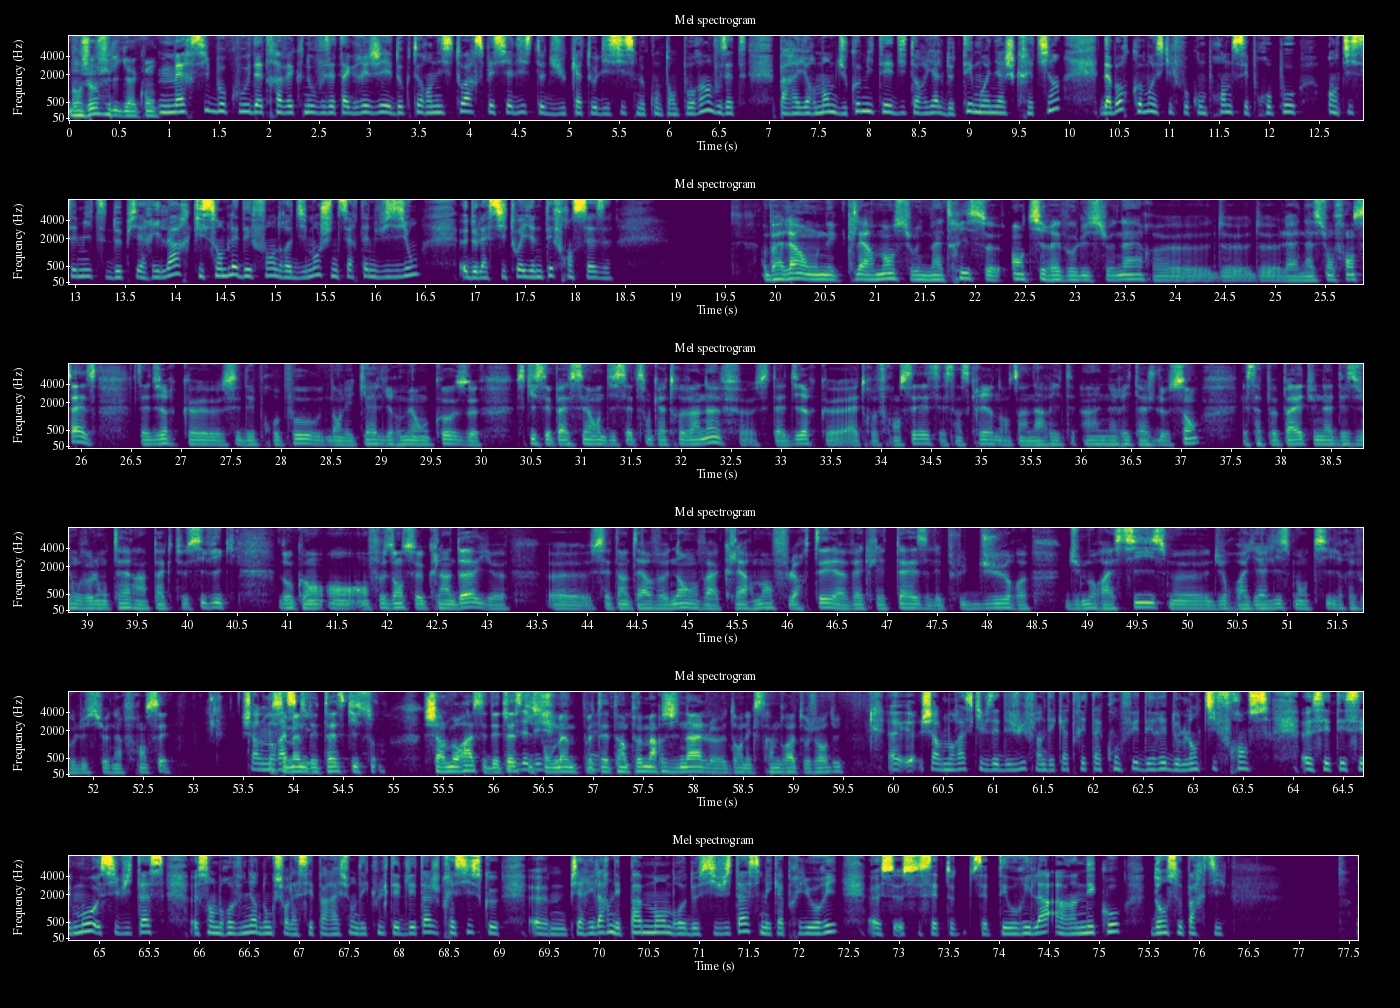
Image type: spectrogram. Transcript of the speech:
Bonjour Julie Gacon. Merci beaucoup d'être avec nous. Vous êtes agrégé et docteur en histoire, spécialiste du catholicisme contemporain. Vous êtes par ailleurs membre du comité éditorial de témoignages chrétiens. D'abord, comment est-ce qu'il faut comprendre ces propos antisémites de Pierre Hillard qui semblait défendre dimanche une certaine vision de la citoyenneté française? Bah Là, on est clairement sur une matrice anti-révolutionnaire euh, de, de, la nation française. C'est-à-dire que c'est des propos dans lesquels il remet en cause ce qui s'est passé en 1789. C'est-à-dire qu'être français, c'est s'inscrire dans un, un, héritage de sang et ça peut pas être une adhésion volontaire à un pacte civique. Donc en, en faisant ce clin d'œil, euh, cet intervenant va clairement flirter avec les thèses les plus dures du moracisme, du royalisme anti-révolutionnaire français. Charles Maurras. C'est même des thèses qui sont. Charles Maurras, c'est des thèses qui sont même peut-être un peu marginales dans l'extrême droite aujourd'hui. Euh, Charles Maurras qui faisait des Juifs l'un des quatre États confédérés de l'anti-France. Euh, c'était ces mots. Civitas euh, semble revenir donc sur la séparation des cultes et de l'État. Je précise que Pierre Hillard n'est pas membre de Civitas, mais qu'a priori cette, cette théorie-là a un écho dans ce parti.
